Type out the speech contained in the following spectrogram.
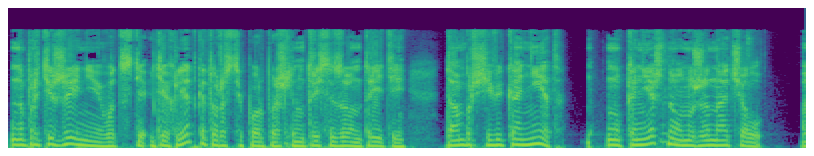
на протяжении вот тех лет, которые с тех пор прошли, ну, три сезона, третий, там борщевика нет. Ну, конечно, он уже начал э,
